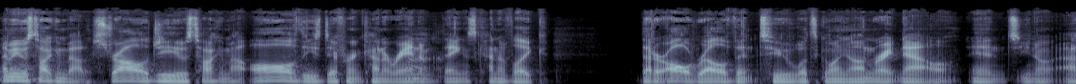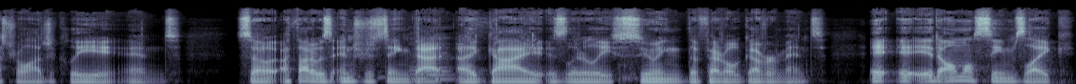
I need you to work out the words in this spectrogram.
I mean, he was talking about astrology. He was talking about all of these different kind of random Huh. things, kind of like that are all relevant to what's going on right now, and you know, astrologically. And so I thought it was interesting It that a guy is literally suing the federal government. It it, it almost seems like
